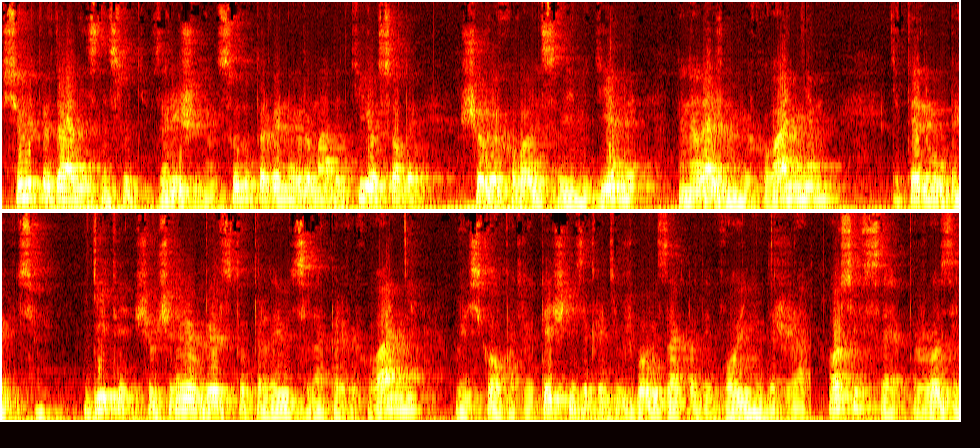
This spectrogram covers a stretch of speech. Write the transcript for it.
всю відповідальність несуть за рішенням суду первинної громади ті особи, що виховали своїми діями, неналежним вихованням дитину вбивцю. Діти, що вчинили вбивство, передаються на перевиховання у військово-патріотичні закриті учбові заклади воїнів держави. Ось і все про розділ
